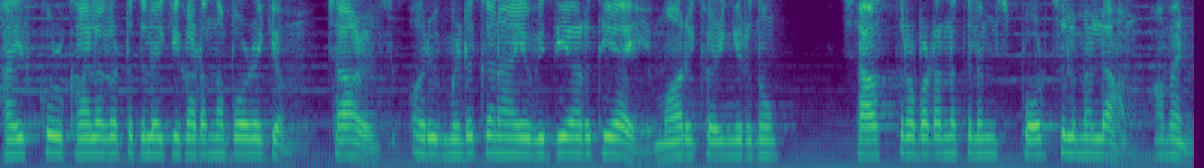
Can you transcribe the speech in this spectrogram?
ഹൈസ്കൂൾ കാലഘട്ടത്തിലേക്ക് കടന്നപ്പോഴേക്കും ചാൾസ് ഒരു മിടുക്കനായ വിദ്യാർത്ഥിയായി മാറിക്കഴിഞ്ഞിരുന്നു. ശാസ്ത്ര പഠനത്തിലും സ്പോർട്സിലുമെല്ലാം അവൻ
